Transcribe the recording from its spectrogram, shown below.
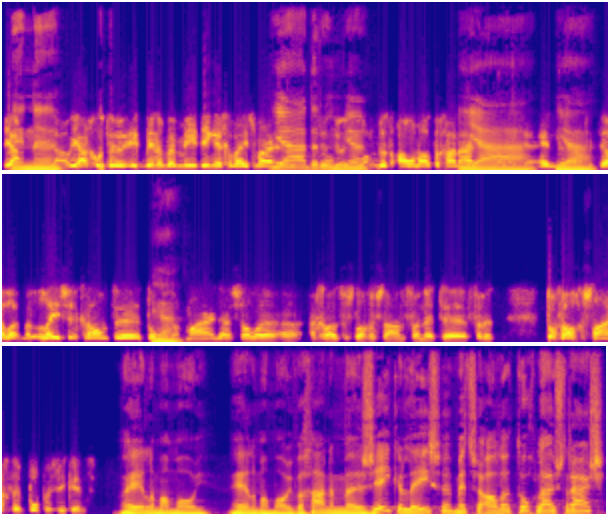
Ja, En, eh, nou ja, goed, ik ben er bij meer dingen geweest, maar Ja, het- daarom, het duurt ja. lang om dat allemaal te gaan Ja, uitleggen en te gaan vertellen. Maar lees de krant donderdag maar, daar zal een groot verslag in staan van het, van het toch wel geslaagde poppersweekend. Helemaal mooi, helemaal mooi. We gaan hem zeker lezen met z'n allen, toch luisteraars?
